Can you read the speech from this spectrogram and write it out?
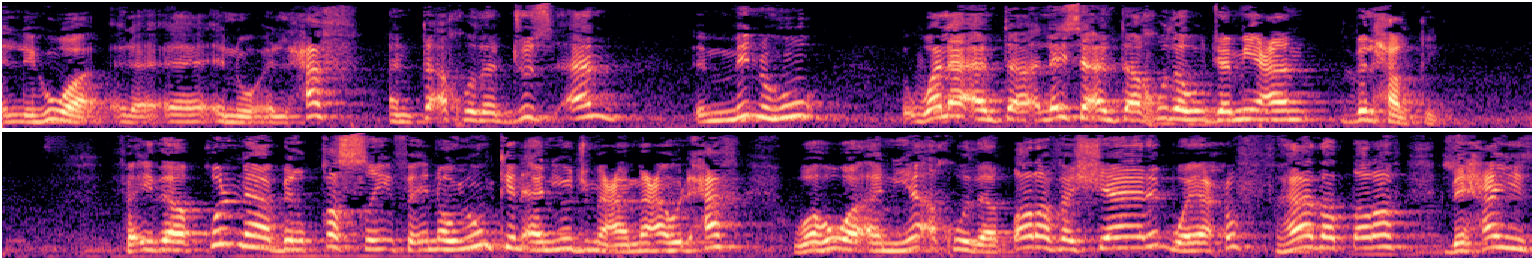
اللي هو آه، إنه الحف أن تأخذ جزءا منه ولا أن ليس أن تأخذه جميعا بالحلق. فإذا قلنا بالقص فإنه يمكن أن يجمع معه الحف وهو أن يأخذ طرف الشارب ويحف هذا الطرف بحيث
